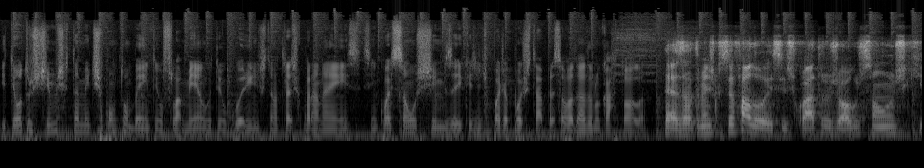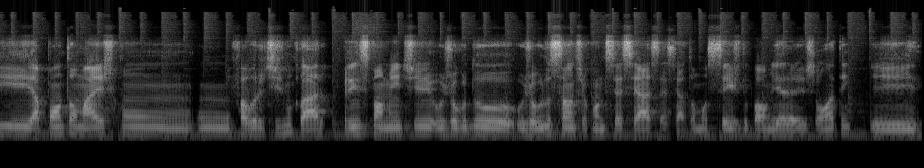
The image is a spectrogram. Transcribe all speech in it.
e tem outros times que também despontam bem. Tem o Flamengo, tem o Corinthians, tem o Atlético Paranaense. Assim, quais são os times aí que a gente pode apostar para essa rodada no Cartola? É exatamente o que você falou. Esses quatro jogos são os que apontam mais com um favoritismo claro. Principalmente o jogo do, o jogo do Santos contra o CSA. O CSA tomou seis do Palmeiras ontem e,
